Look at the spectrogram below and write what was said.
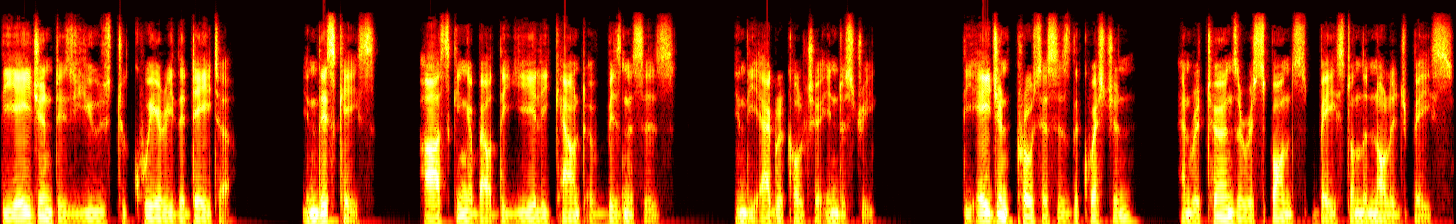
the agent is used to query the data. In this case, asking about the yearly count of businesses in the agriculture industry. The agent processes the question and returns a response based on the knowledge base.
